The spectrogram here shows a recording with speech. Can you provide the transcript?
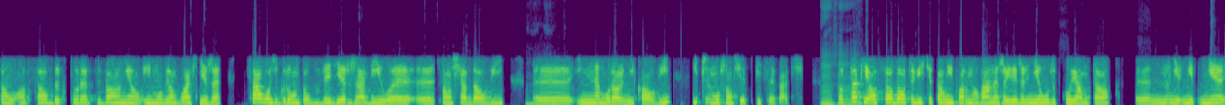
są osoby, które dzwonią i mówią właśnie, że całość gruntów wydzierżawiły y, sąsiadowi, y, innemu rolnikowi i czy muszą się spisywać. To Mhm. takie osoby oczywiście są informowane, że jeżeli nie użytkują, to y, no nie, nie, nie,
